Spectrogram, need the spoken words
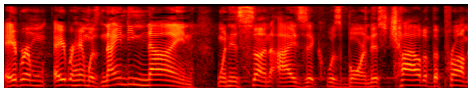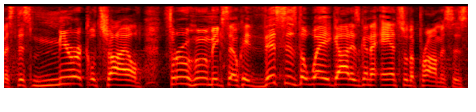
Abraham, Abraham was 99 when his son Isaac was born, this child of the promise, this miracle child through whom he said, okay, this is the way God is going to answer the promises.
